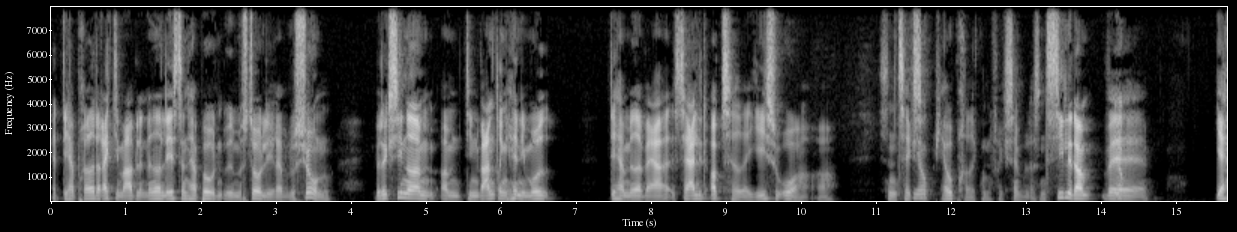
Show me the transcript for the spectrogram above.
at det har præget dig rigtig meget, blandt andet at læse den her bog, Den udmodståelige revolution. Vil du ikke sige noget om, om din vandring hen imod det her med at være særligt optaget af Jesu ord, og sådan en tekst som Jo. bjergprædiken for eksempel, og sådan sige lidt om, hvad, ja,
